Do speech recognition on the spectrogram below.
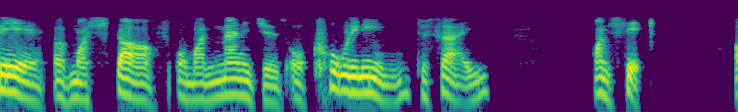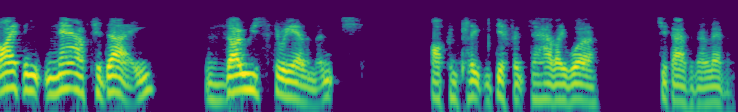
fear of my staff or my managers or calling in to say, I'm sick. I think now today, those three elements are completely different to how they were 2011.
